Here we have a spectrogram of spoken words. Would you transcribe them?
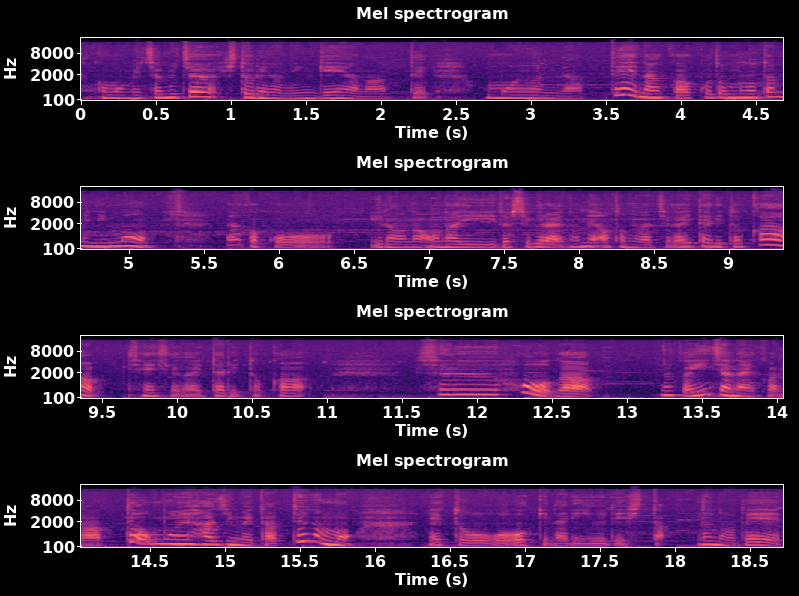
なんかもうめちゃめちゃ一人の人間やなって思うようになってなんか子供のためにもなんかこういろんな同じ年ぐらいのねお友達がいたりとか先生がいたりとかする方がなんかいいんじゃないかなって思い始めたっていうのもえっと、大きな理由でした。なので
